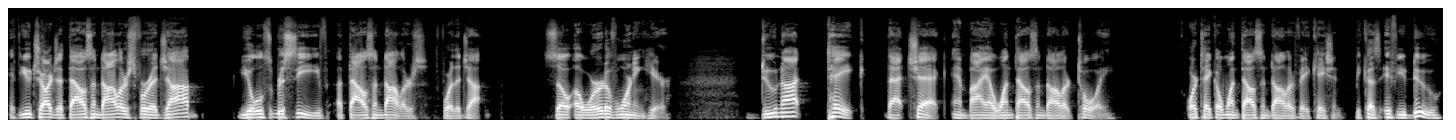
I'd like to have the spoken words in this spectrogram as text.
If you charge $1,000 for a job, you'll receive $1,000 for the job. So, a word of warning here do not take that check and buy a $1,000 toy or take a $1,000 vacation. Because if you do,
